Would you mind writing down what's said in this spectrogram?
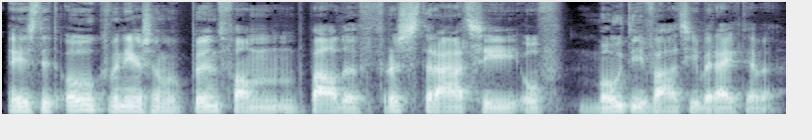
is dit ook wanneer ze een punt van een bepaalde frustratie of motivatie bereikt hebben.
